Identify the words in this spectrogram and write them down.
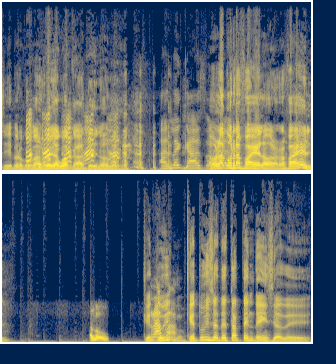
Sí, pero con arroz y aguacate. No, no. Hazle caso. Habla con Rafael ahora. Rafael. Aló. ¿Qué, tú, di- qué tú dices de esta tendencia de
